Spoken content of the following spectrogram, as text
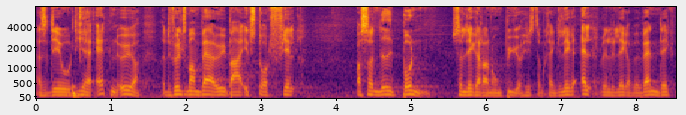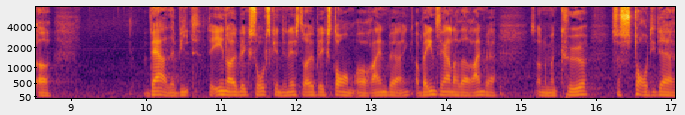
altså det er jo de her 18 øer, og det føles som om hver ø bare er et stort fjeld. Og så nede i bunden, så ligger der nogle byer hist omkring. De ligger alt vel, ligger ved vandet, ikke? Og vejret er vildt. Det ene øjeblik solskin, det næste øjeblik storm og regnvejr. Ikke? Og hver eneste gang, der har været regnvejr, Så når man kører, så står de der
